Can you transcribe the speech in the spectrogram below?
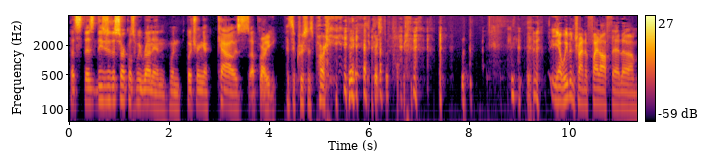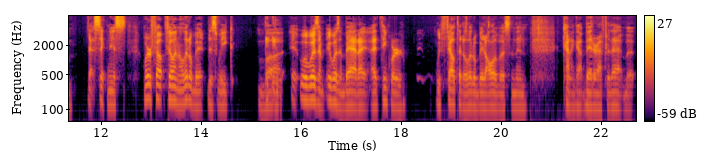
that's, that's these are the circles we run in when butchering a cow is a party. It's a Christmas party. Christmas party. yeah, we've been trying to fight off that um that sickness. We're felt feeling a little bit this week, but it, it wasn't it wasn't bad. I I think we're we felt it a little bit, all of us, and then kind of got better after that. But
